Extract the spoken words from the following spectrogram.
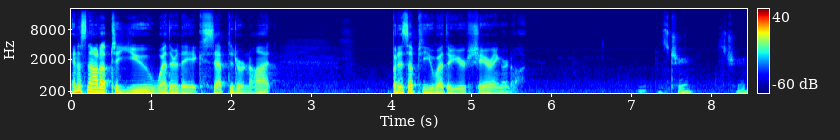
And it's not up to you whether they accept it or not, but it's up to you whether you're sharing or not. It's true. It's true.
